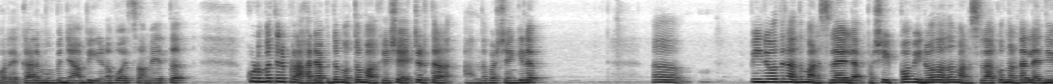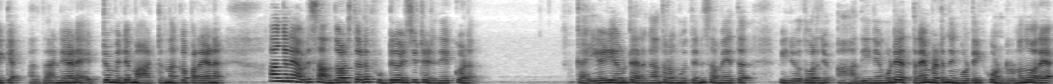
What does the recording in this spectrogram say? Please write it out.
കുറേ കാലം മുമ്പ് ഞാൻ വീണു പോയ സമയത്ത് കുടുംബത്തിന് പ്രാരാബ്ദം മൊത്തം മഹേഷ് ഏറ്റെടുത്താണ്. അന്ന് പക്ഷേങ്കിൽ വിനോദിന് അത് മനസ്സിലായില്ല. പക്ഷെ ഇപ്പോൾ വിനോദ് അത് മനസ്സിലാക്കുന്നുണ്ടല്ലേ എന്ന് ചോദിക്കാം. അത് തന്നെയാണ് ഏറ്റവും വലിയ മാറ്റം എന്നൊക്കെ പറയണേ. അങ്ങനെ അവർ സന്തോഷത്തോടെ ഫുഡ് കഴിച്ചിട്ട് എഴുന്നേക്കുവാണ്. കൈ അങ്ങോട്ട് ഇറങ്ങാൻ തുടങ്ങുന്ന സമയത്ത് വിനോദ് പറഞ്ഞു ആദീനെയും കൂടെ എത്രയും പെട്ടെന്ന് ഇങ്ങോട്ടേക്ക് കൊണ്ടുവരണമെന്ന് പറയാം.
